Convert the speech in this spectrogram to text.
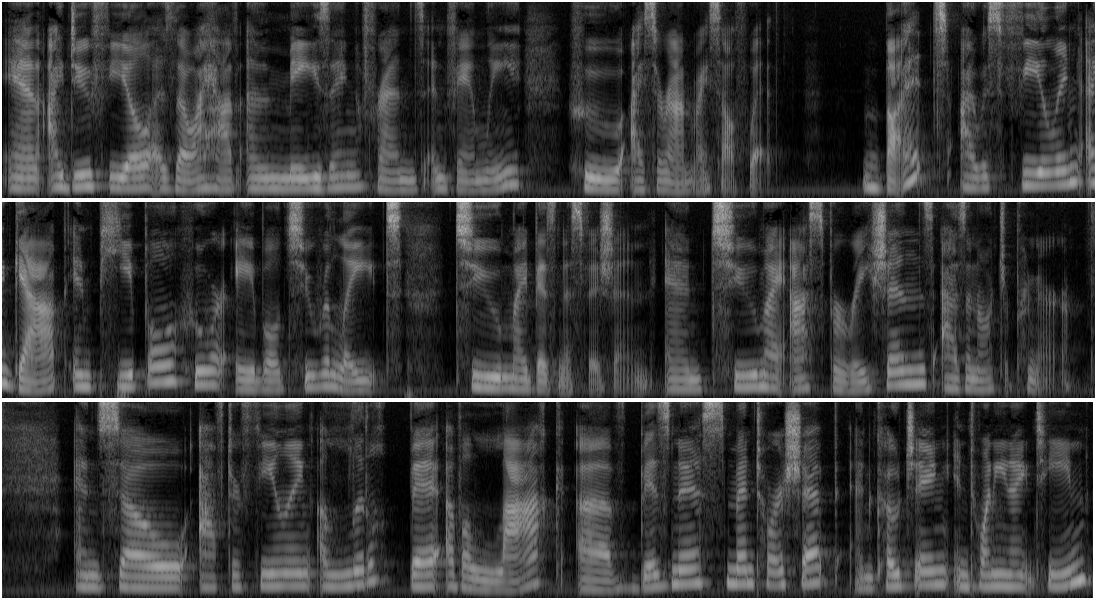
And I do feel as though I have amazing friends and family who I surround myself with but I was feeling a gap in people who were able to relate to my business vision and to my aspirations as an entrepreneur. And so, after feeling a little bit of a lack of business mentorship and coaching in 2019,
